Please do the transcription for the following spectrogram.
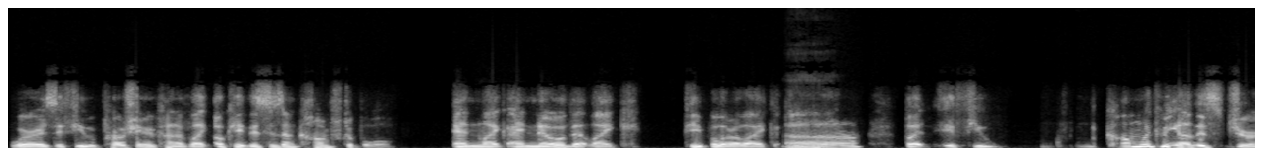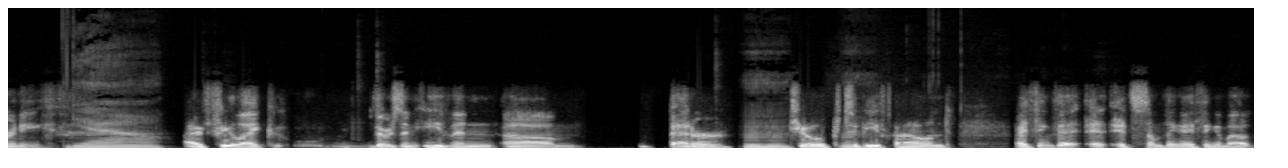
Whereas if you approach it, you're kind of like, okay, this is uncomfortable and like I know that like people are like, mm-hmm. uh, but if you come with me on this journey, yeah, I feel like there's an even um, better mm-hmm. joke to mm-hmm. be found. I think that it, it's something I think about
